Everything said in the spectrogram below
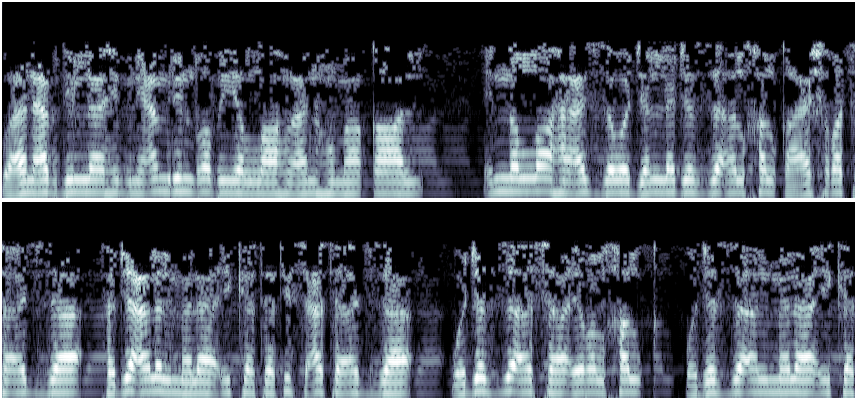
وعن عبد الله بن عمرو رضي الله عنهما قال إن الله عز وجل جزأ الخلق عشرة أجزاء فجعل الملائكة تسعة أجزاء وجزأ سائر الخلق وجزأ الملائكة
